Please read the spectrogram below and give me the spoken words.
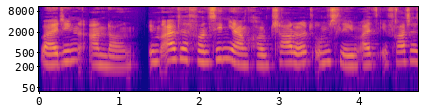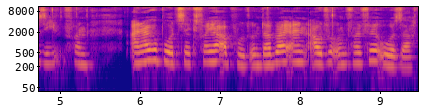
bei den anderen. Im Alter von zehn Jahren kommt Charlotte ums Leben, als ihr Vater sie von einer Geburtstagsfeier abholt und dabei einen Autounfall verursacht.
